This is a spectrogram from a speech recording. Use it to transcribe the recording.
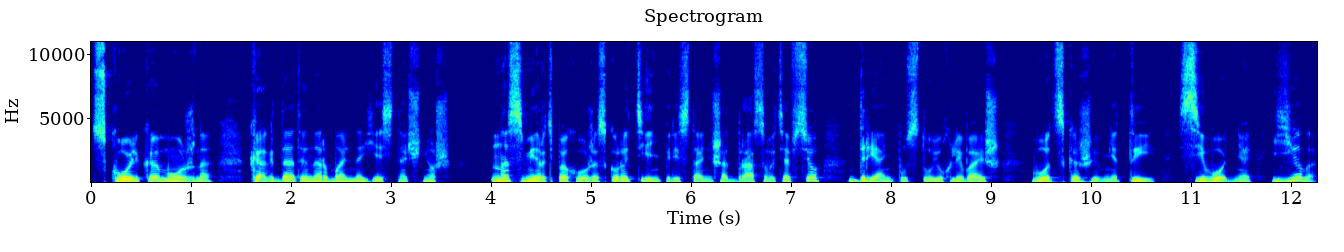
сколько можно? Когда ты нормально есть начнешь? На смерть похоже, скоро тень перестанешь отбрасывать, а все дрянь пустую хлебаешь. Вот скажи мне, ты сегодня ела?»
